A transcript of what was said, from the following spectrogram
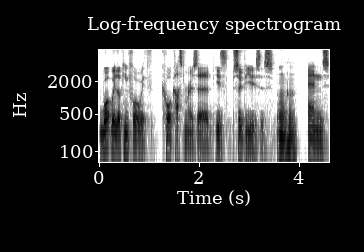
what we're looking for with core customers are, is super users. Mm-hmm. And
